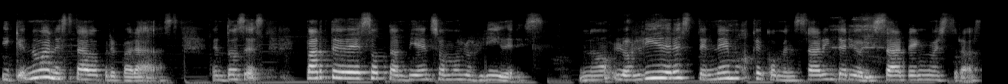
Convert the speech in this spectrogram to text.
y que no han estado preparadas. Entonces, parte de eso también somos los líderes. Los líderes tenemos que comenzar a interiorizar en, nuestras,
